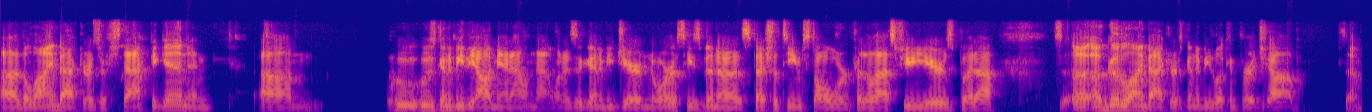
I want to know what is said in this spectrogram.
uh, the linebackers are stacked again, and um, who who's going to be the odd man out in that one? Is it going to be Jared Norris? He's been a special team stalwart for the last few years, but uh, a, a good linebacker is going to be looking for a job. So.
